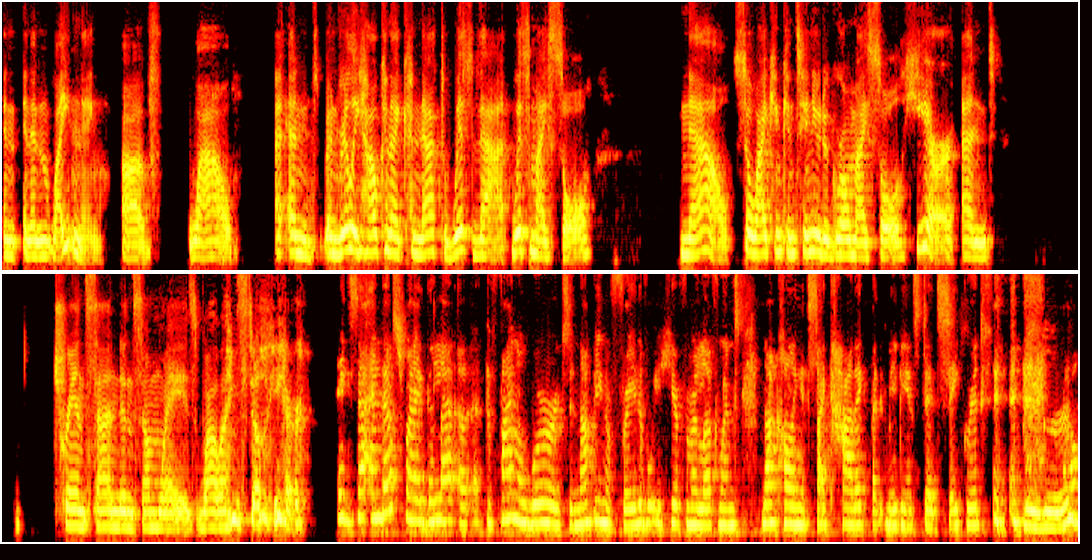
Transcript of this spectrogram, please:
an, an enlightening of wow and and really how can i connect with that with my soul now so i can continue to grow my soul here and transcend in some ways while i'm still here Exactly, and that's why the la- uh, the final words and not being afraid of what we hear from our loved ones, not calling it psychotic, but maybe instead sacred. Mm-hmm.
